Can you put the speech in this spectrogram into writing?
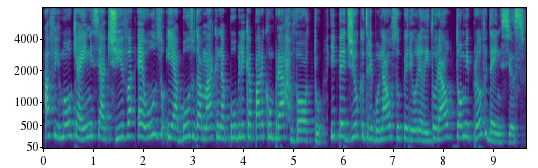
afirmou que a iniciativa é uso e abuso da máquina pública para comprar voto e pediu que o Tribunal Superior Eleitoral tome providências.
